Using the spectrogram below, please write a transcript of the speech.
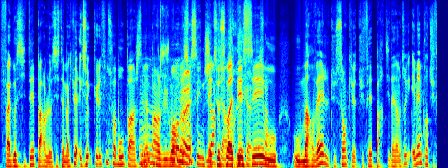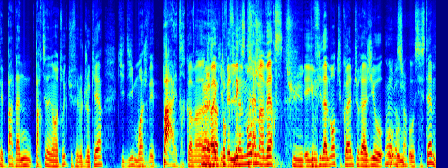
phagocyté par le système actuel. Et que, ce- que les films soient bons ou pas, hein, c'est Mm. même pas un jugement. Non, mais une que ce soit truc, euh, DC sûr. ou, ou Marvel, tu sens que tu fais partie d'un énorme truc. Et même quand tu fais pas partie d'un énorme truc, tu fais le Joker qui dit Moi je vais pas être comme un. Ouais, qui fait l'extrême inverse. Tu, Et finalement, tu quand même tu réagis au, Ouais, au- bien au- sûr. au système.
